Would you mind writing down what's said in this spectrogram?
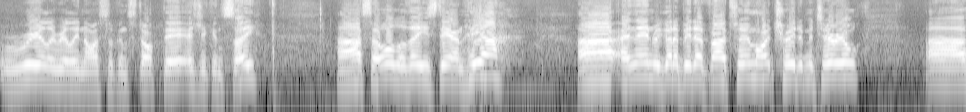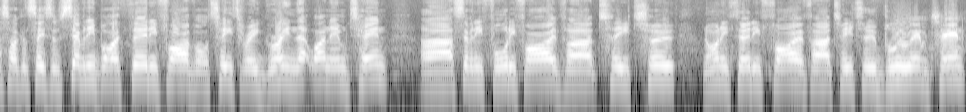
really really nice looking stock there as you can see. Uh, so all of these down here uh, and then we've got a bit of uh, termite treated material uh, so I can see some 70 by 35 or T3 green that one M10 uh, 70 45 uh, T2 90 35 T2 blue M10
